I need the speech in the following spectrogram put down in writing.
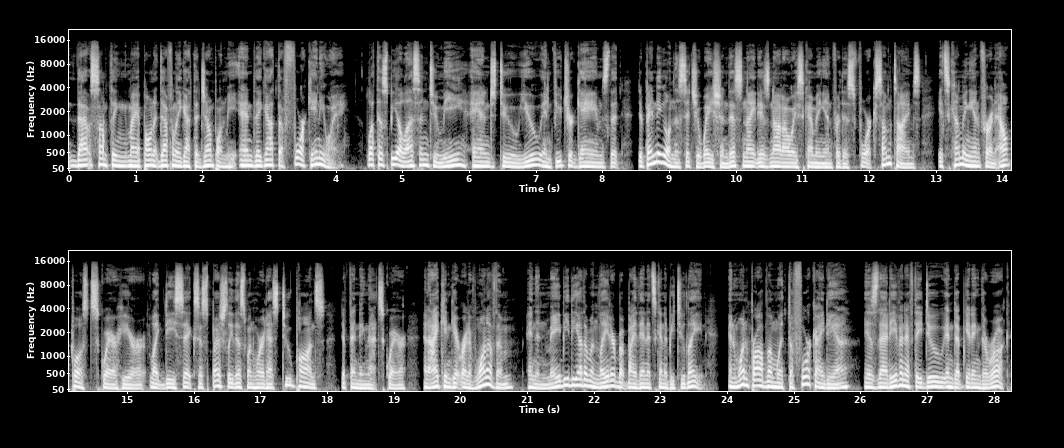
that was something my opponent definitely got the jump on me, and they got the fork anyway. Let this be a lesson to me and to you in future games that depending on the situation, this knight is not always coming in for this fork. Sometimes it's coming in for an outpost square here, like d6, especially this one where it has two pawns defending that square. And I can get rid of one of them and then maybe the other one later, but by then it's going to be too late. And one problem with the fork idea is that even if they do end up getting the rook,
